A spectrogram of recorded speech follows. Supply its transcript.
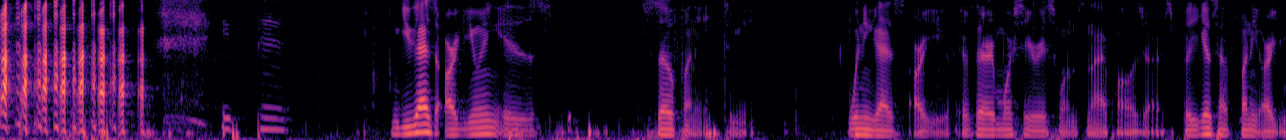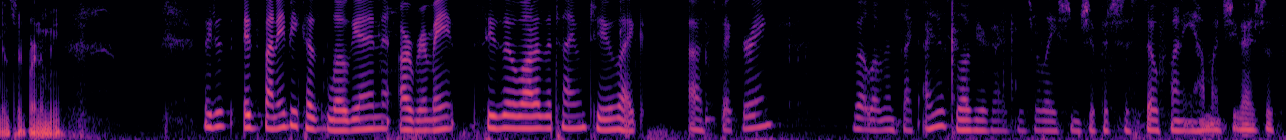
Bye. He's pissed. you guys arguing is so funny to me. When you guys argue, if there are more serious ones, then I apologize. But you guys have funny arguments in front of me. We just it's funny because Logan, our roommate, sees it a lot of the time too, like us bickering. But Logan's like, I just love your guys' relationship. It's just so funny how much you guys just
